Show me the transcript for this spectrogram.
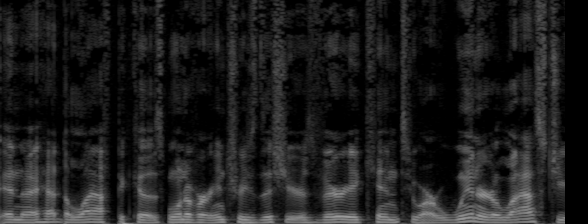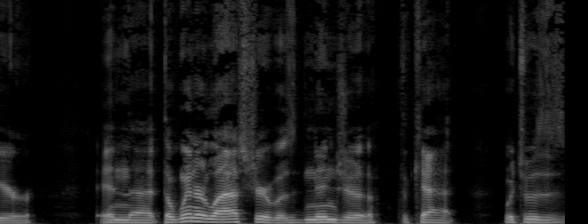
and I had to laugh because one of our entries this year is very akin to our winner last year, in that the winner last year was Ninja the cat, which was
